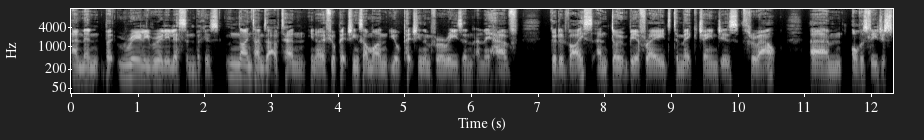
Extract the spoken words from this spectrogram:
And then, but really, really listen because nine times out of 10, you know, if you're pitching someone, you're pitching them for a reason and they have good advice and don't be afraid to make changes throughout. Um, obviously, just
